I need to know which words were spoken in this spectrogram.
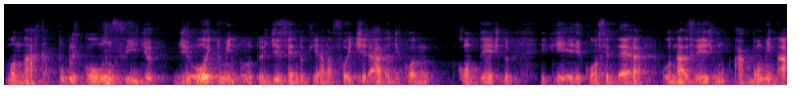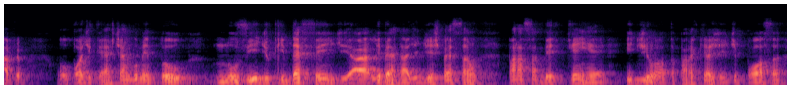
Monarca publicou um vídeo de oito minutos dizendo que ela foi tirada de contexto e que ele considera o nazismo abominável. O podcast argumentou no vídeo que defende a liberdade de expressão para saber quem é idiota para que a gente possa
